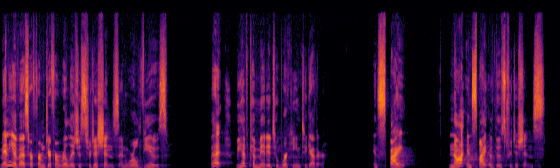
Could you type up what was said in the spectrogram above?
Many of us are from different religious traditions and worldviews, but we have committed to working together, in spite, not in spite of those traditions,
